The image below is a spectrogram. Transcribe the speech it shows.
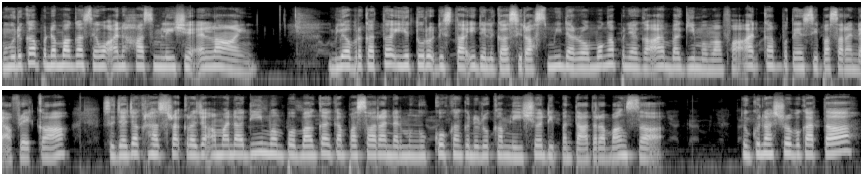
menggunakan penerbangan sewaan khas Malaysia Airlines. Beliau berkata ia turut disertai delegasi rasmi dan rombongan perniagaan bagi memanfaatkan potensi pasaran di Afrika sejajak hasrat kerajaan Ahmad mempelbagaikan pasaran dan mengukuhkan kedudukan Malaysia di pentas antarabangsa. Tunku Nasrul berkata,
